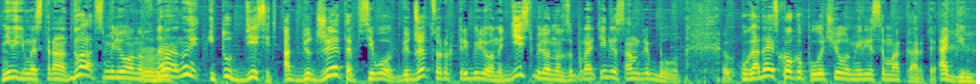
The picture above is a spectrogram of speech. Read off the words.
невидимая сторона 20 миллионов, да, ну и, и тут 10 от бюджета всего, бюджет 43 миллиона, 10 миллионов заплатили Сандре Буллок. Угадай, сколько получила Мелисса Маккарти? Один.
